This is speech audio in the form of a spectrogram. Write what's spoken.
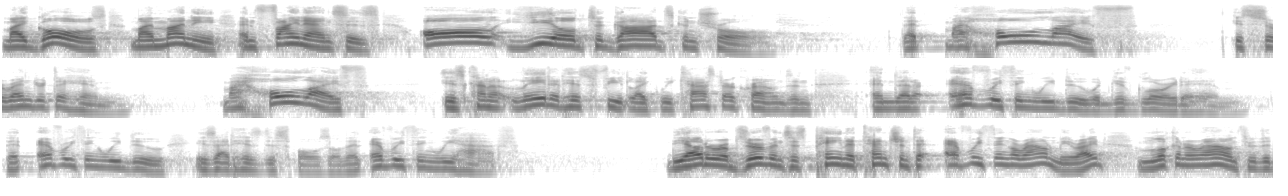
my goals, my money and finances all yield to God's control. that my whole life is surrendered to Him. My whole life is kind of laid at His feet, like we cast our crowns, and, and that everything we do would give glory to Him. That everything we do is at His disposal, that everything we have the outer observance is paying attention to everything around me, right? I'm looking around through, the,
